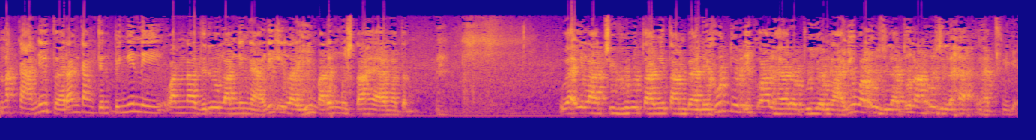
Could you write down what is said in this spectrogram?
nekani barang kang den pingini wan nadru lan ningali ilahi maring mustaha ngoten. Wa ila juhu utawi tambane hudur iku al harabu mlayu wal uzlatu lan uzlah. Ngoten iki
